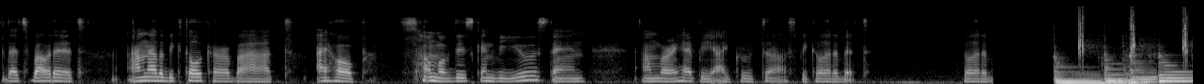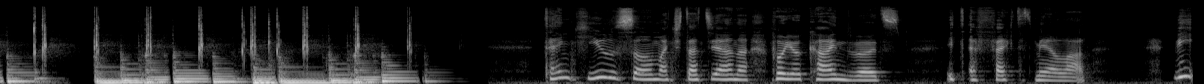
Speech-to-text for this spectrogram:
that's about it. I'm not a big talker, but I hope some of this can be used, and I'm very happy I could uh, speak a little bit. A little bit. Thank you so much, Tatiana, for your kind words. It affected me a lot. We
